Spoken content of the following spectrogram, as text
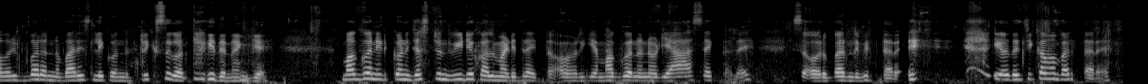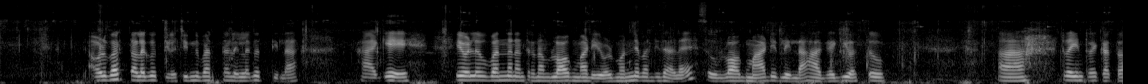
ಅವರಿಬ್ಬರನ್ನು ಬರೆಸ್ಲಿಕ್ಕೆ ಒಂದು ಟ್ರಿಕ್ಸ್ ಗೊತ್ತಾಗಿದೆ ನನಗೆ ಮಗುವನ್ನು ಇಟ್ಕೊಂಡು ಜಸ್ಟ್ ಒಂದು ವಿಡಿಯೋ ಕಾಲ್ ಮಾಡಿದ್ರೆ ಆಯಿತು. ಅವರಿಗೆ ಮಗುವನ್ನು ನೋಡಿ ಆಸೆ ಆಗ್ತದೆ. ಸೊ ಅವರು ಬಂದು ಬಿಡ್ತಾರೆ. ಇವತ್ತು ಚಿಕ್ಕಮ್ಮ ಬರ್ತಾರೆ. ಅವಳು ಬರ್ತಾಳೆ ಗೊತ್ತಿಲ್ಲ, ಚಿನ್ನು ಬರ್ತಾಳೆ ಇಲ್ಲ ಗೊತ್ತಿಲ್ಲ. ಹಾಗೆ ಇವಳು ಬಂದ ನಂತರ ನಾವು ವ್ಲಾಗ್ ಮಾಡಿ, ಇವಳು ಮೊನ್ನೆ ಬಂದಿದ್ದಾಳೆ. ಸೊ ವ್ಲಾಗ್ ಮಾಡಿರಲಿಲ್ಲ. ಹಾಗಾಗಿ ಇವತ್ತು ಟ್ರೈನ್ ಟ್ರ್ಯಾಕ್ ಹತ್ರ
